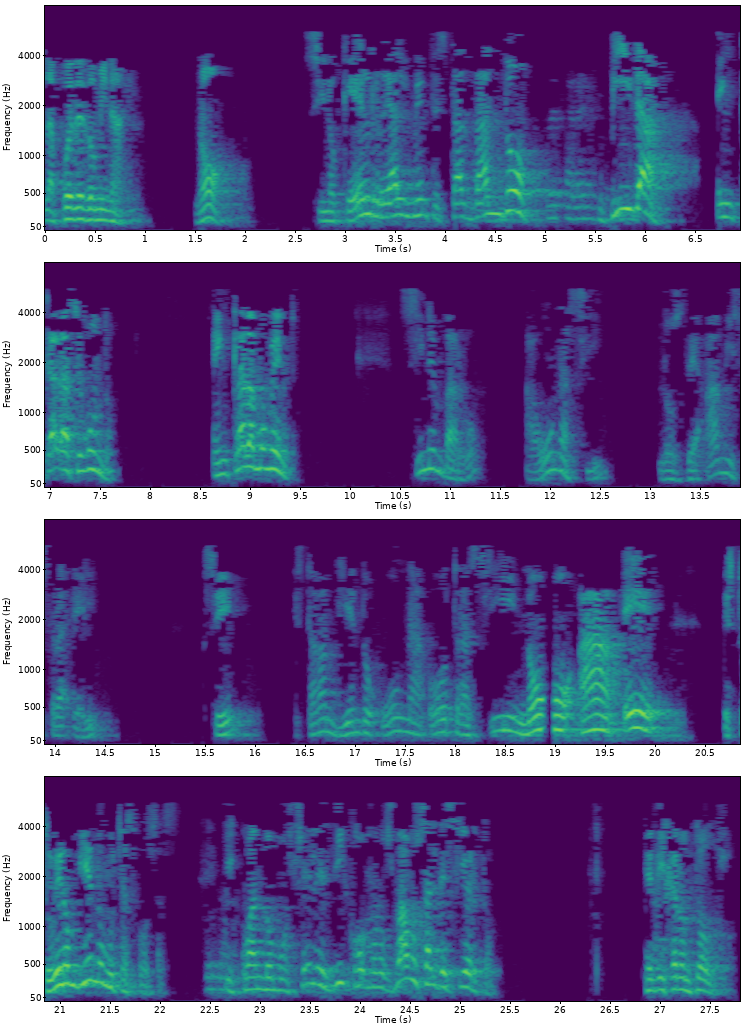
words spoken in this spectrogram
la puede dominar. No, sino que Él realmente está dando vida en cada segundo, en cada momento. Sin embargo, aún así, los de Am Israel, ¿sí? Estaban viendo una, otra, sí, no, ah, eh. Estuvieron viendo muchas cosas. Y cuando Moshe les dijo, nos vamos al desierto, ¿qué dijeron todos?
